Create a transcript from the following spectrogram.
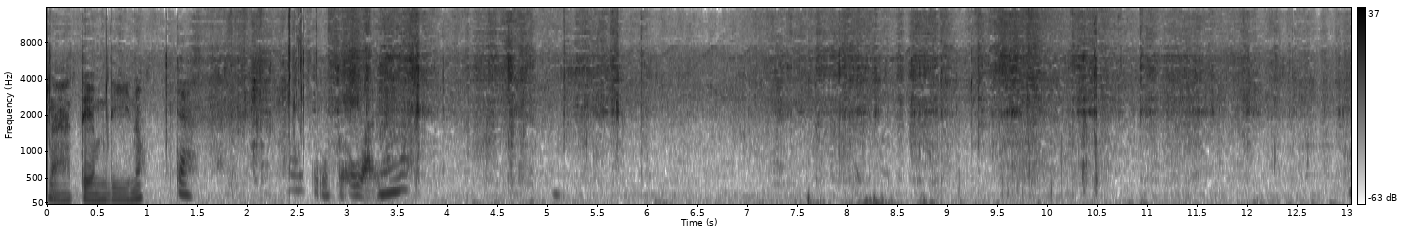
หนาเต็มดีเนาะ จ้ะให้ตูกระหวานนะเนาะอืม เป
